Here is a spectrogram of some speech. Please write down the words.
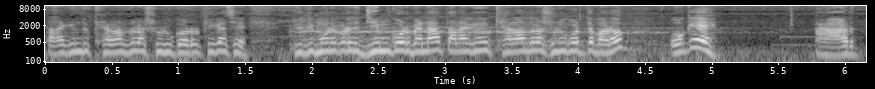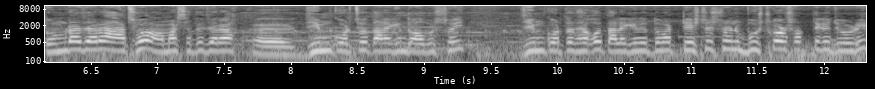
তারা কিন্তু খেলাধুলা শুরু করো, ঠিক আছে? যদি মনে করো জিম করবে না, তারা কিন্তু খেলাধুলা শুরু করতে পারো। ওকে আর তোমরা যারা আছো, আমার সাথে যারা জিম করছ, তারা কিন্তু অবশ্যই জিম করতে থাকো। তাহলে কিন্তু তোমার টেস্টোস্টেরন বুস্ট করা সব থেকে জরুরি।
